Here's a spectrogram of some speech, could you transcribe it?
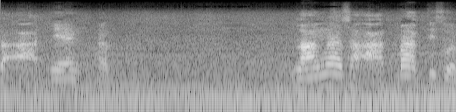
สะอาดแห้งครับ ล้างหน้าสะอาดมากที่สุด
